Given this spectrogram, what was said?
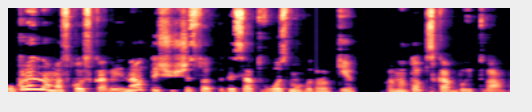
Україно-Московська війна 1658 років, Конотопська битва.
